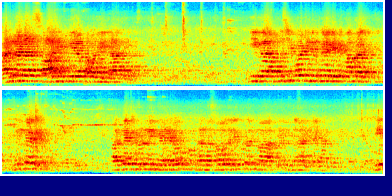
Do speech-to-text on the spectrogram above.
ಕನ್ನಡ ಸಾಹಿತ್ಯ ಭವನ ಇಲಾಖೆ ಈಗ ಮುನ್ಸಿಪಾಲಿಟಿ ನಿರ್ಣಯ ಕಾಮರಾಜ್ ನಿರ್ಣಯ ಅಧ್ಯಕ್ಷರು ನಿರ್ಣಯರು ನನ್ನ ಸಹೋದರಿ ಕೂಡ ನಿಮ್ಮ ಕೆಲವು ಜನ. ನೀವು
